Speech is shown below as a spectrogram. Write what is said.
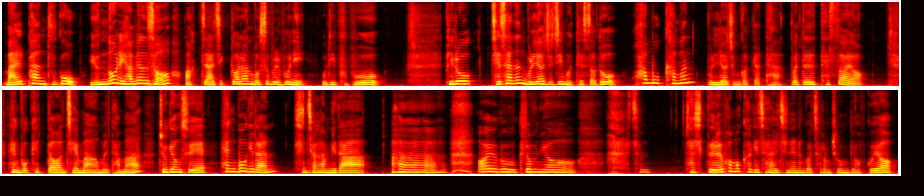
말판 두고 윷놀이 하면서 왁자지껄한 모습을 보니 우리 부부. 비록 재산은 물려주지 못했어도 화목함은 물려준 것 같아 뿌듯했어요. 행복했던 제 마음을 담아 조경수의 행복이란 신청합니다. 아, 아이고, 그럼요. 아, 참, 자식들 화목하게 잘 지내는 것처럼 좋은 게 없고요.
